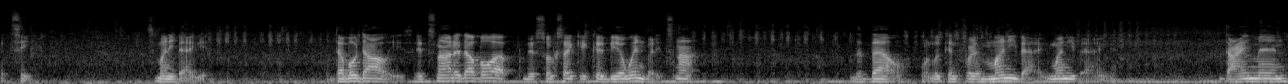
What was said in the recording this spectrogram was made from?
Let's see. Let's money bag it. Double dollies. It's not a double up. This looks like it could be a win, but it's not. The bell. We're looking for a money bag. Money bag. Diamond.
